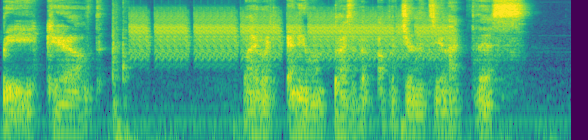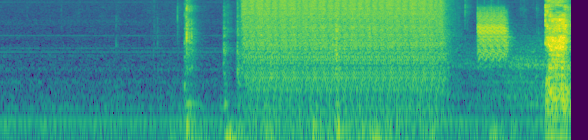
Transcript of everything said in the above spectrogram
be killed. Why would anyone up an opportunity like this? Die!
